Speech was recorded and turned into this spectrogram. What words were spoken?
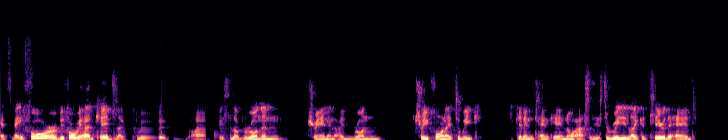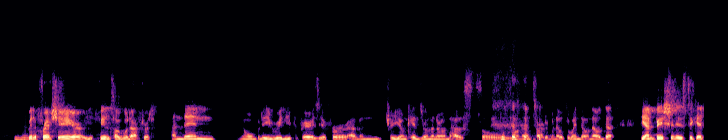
headspace? Before before we had kids, like I used to love running, training. I'd run three, four nights a week, get into 10k, and no hassle. I used to really like it, clear the head, mm-hmm. bit of fresh air. You feel so good after it. And then nobody really prepares you for having three young kids running around the house. So running sort of went out the window. Now the the ambition is to get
